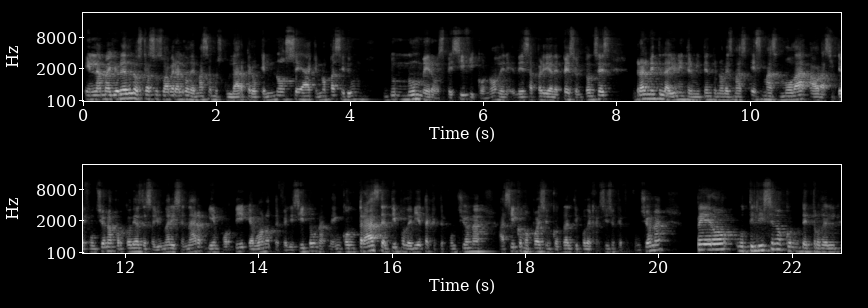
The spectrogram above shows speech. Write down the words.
En la mayoría de los casos va a haber algo de masa muscular, pero que no sea, que no pase de un, número específico, ¿no? De esa pérdida de peso. Entonces, Realmente el ayuno intermitente, una vez más, es más moda. Ahora, si te funciona porque odias desayunar y cenar, bien por ti, qué bueno, te felicito. encontraste el tipo de dieta que te funciona, así como puedes encontrar el tipo de ejercicio que te funciona, pero utilícenlo con, dentro del,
